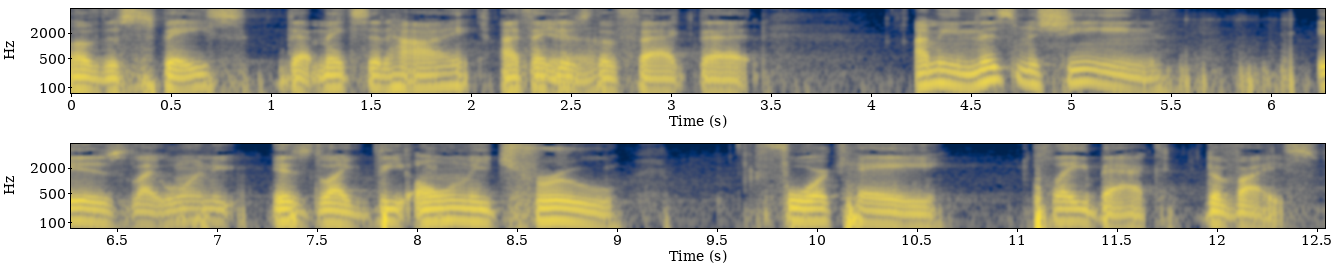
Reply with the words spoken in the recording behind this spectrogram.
of the space that makes it high. I think it's the fact that, I mean, this machine is like one is like the only true 4K playback device.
